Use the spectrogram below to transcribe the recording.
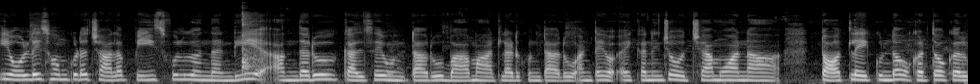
ఈ ఓల్డ్ ఏజ్ హోమ్ కూడా చాలా పీస్ఫుల్గా ఉందండి. అందరూ కలిసే ఉంటారు బాగా మాట్లాడుకుంటారు. అంటే ఎక్కడి నుంచో వచ్చాము అన్న టాత్ లేకుండా ఒకరితో ఒకరు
